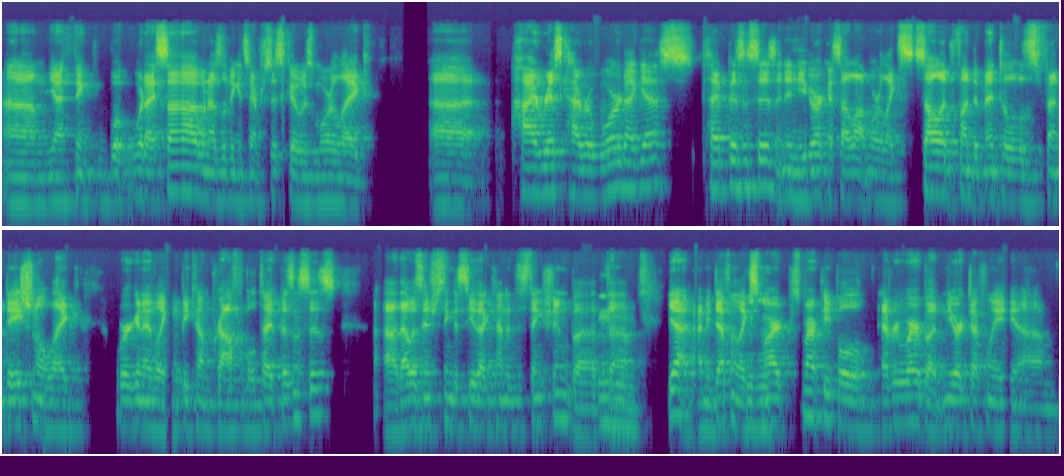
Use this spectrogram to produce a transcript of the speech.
Um, yeah, I think what what I saw when I was living in San Francisco was more like uh, high risk, high reward, I guess, type businesses. And in New York, I saw a lot more like solid fundamentals, foundational, like we're gonna like become profitable type businesses uh, that was interesting to see that kind of distinction. But mm-hmm. um, yeah, I mean, definitely like mm-hmm. smart, smart people everywhere. But New York definitely, um,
